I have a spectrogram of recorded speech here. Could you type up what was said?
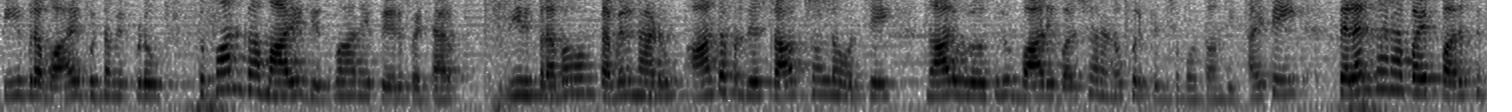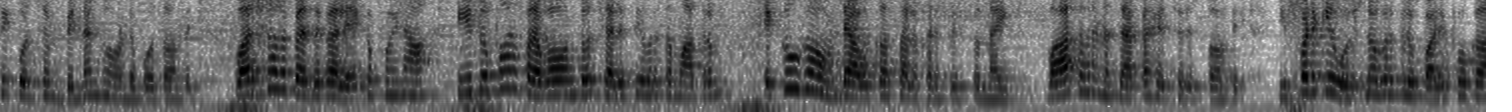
తీవ్ర వాయుగుండం ఇప్పుడు తుఫాన్గా మారి దిద్వా అనే పేరు పెట్టారు. దీని ప్రభావం తమిళనాడు ఆంధ్రప్రదేశ్ రాష్ట్రాల్లో వచ్చే నాలుగు రోజులు భారీ వర్షాలను కురిపించబోతోంది. అయితే తెలంగాణపై పరిస్థితి కొంచెం భిన్నంగా ఉండబోతోంది. వర్షాలు పెద్దగా లేకపోయినా ఈ తుఫాను ప్రభావంతో చలి తీవ్రత మాత్రం ఎక్కువగా ఉండే అవకాశాలు కనిపిస్తున్నాయి. వాతావరణ శాఖ హెచ్చరిస్తోంది. ఇప్పటికే ఉష్ణోగ్రతలు పడిపోగా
